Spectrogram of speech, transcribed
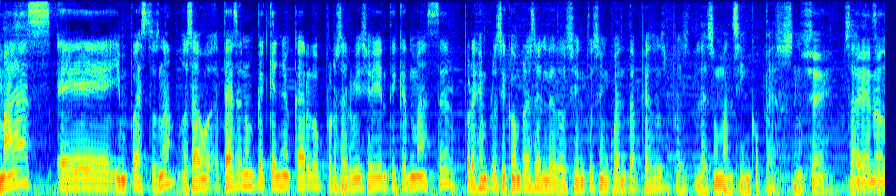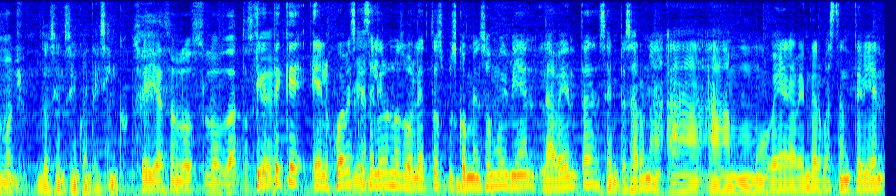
Más eh, impuestos, ¿no? O sea, te hacen un pequeño cargo por servicio ahí en Ticketmaster. Por ejemplo, si compras el de 250 pesos, pues le suman 5 pesos, ¿no? Sí, O sea, sí, no es mucho. 255. Sí, ya son los, los datos Fíjate que el jueves que salieron los boletos, pues comenzó muy bien la venta, se empezaron a, a- a mover, a vender bastante bien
